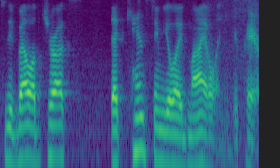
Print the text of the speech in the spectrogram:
to develop drugs that can stimulate myelin repair.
